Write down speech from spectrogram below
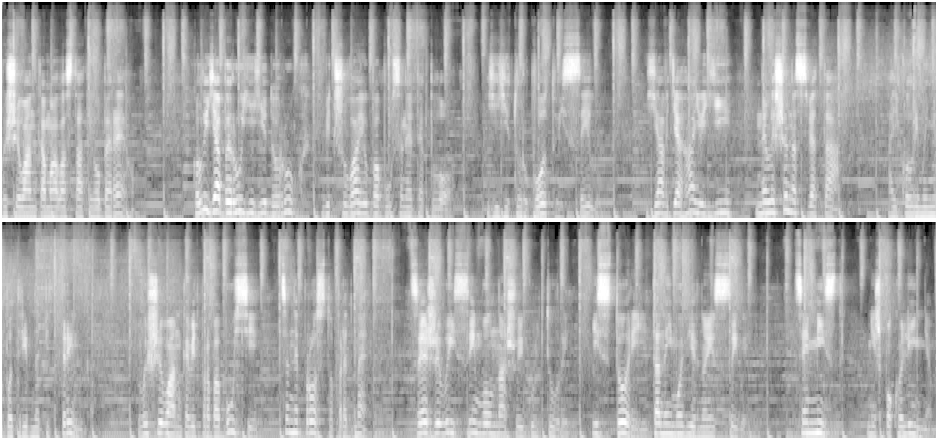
Вишиванка мала стати оберегом. Коли я беру її до рук, відчуваю бабусине тепло, її турботу і силу. Я вдягаю її не лише на свята, а й коли мені потрібна підтримка. Вишиванка від прабабусі це не просто предмет, це живий символ нашої культури, історії та неймовірної сили. Це міст між поколіннями,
